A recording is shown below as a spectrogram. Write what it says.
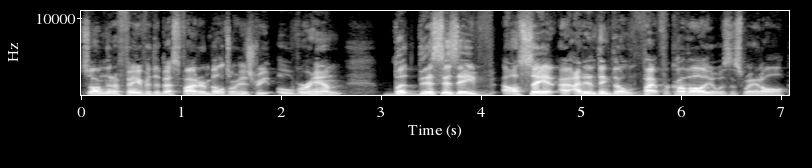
so I'm going to favor the best fighter in Bellator history over him. But this is a, I'll say it, I, didn't think the fight for Carvalho was this way at all.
